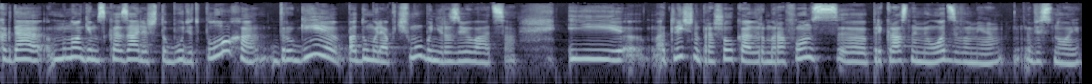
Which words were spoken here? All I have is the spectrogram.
когда многим сказали, сказали, что будет плохо, другие подумали, а почему бы не развиваться. И э, отлично прошел кавер-марафон с э, прекрасными отзывами весной.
